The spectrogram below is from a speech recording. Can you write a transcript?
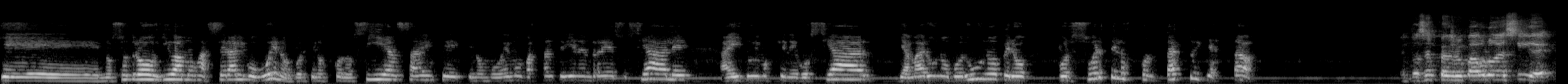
que nosotros íbamos a hacer algo bueno, porque nos conocían, saben que, que, nos movemos bastante bien en redes sociales, ahí tuvimos que negociar, llamar uno por uno, pero por suerte los contactos ya estaban. Entonces Pedro Pablo decide,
